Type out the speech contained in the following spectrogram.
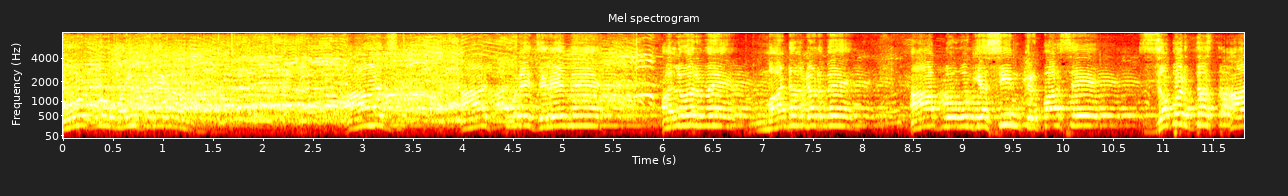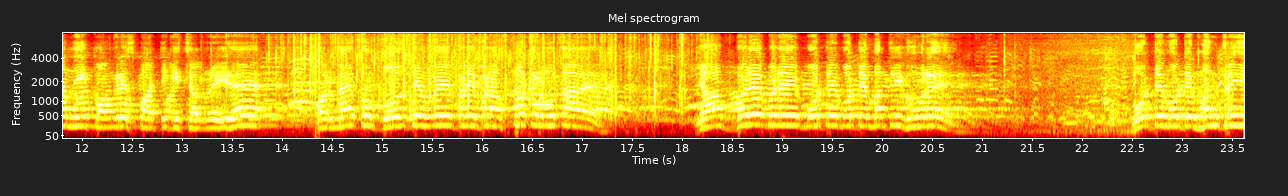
वोट तो वही पड़ेगा। आज आज पूरे ज़िले में, अलवर में, मांडलगढ़ में, आप लोगों की असीम कृपा से ज़बरदस्त आंधी कांग्रेस पार्टी की चल रही है और मैं तो बोलते हुए बड़े बड़ा फक्र होता है। यहाँ बड़े बड़े मोटे मोटे मंत्री घूम रहे हैं। मोटे मोटे मंत्री,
